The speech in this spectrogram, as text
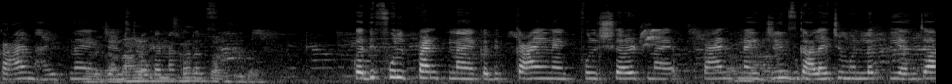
काय माहीत नाही जेंट्स लोकांना खरंच. कधी फुल पॅन्ट नाही कधी काय नाही फुल शर्ट नाही पॅन्ट नाही जीन्स घालायची म्हणलं की यांच्या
